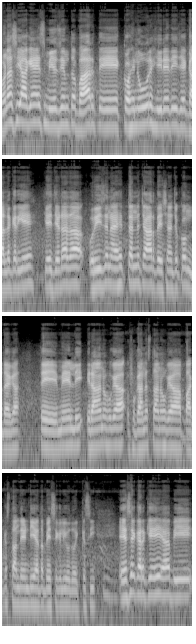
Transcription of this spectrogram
ਹੁਣ ਅਸੀਂ ਆ ਗਏ ਹਾਂ ਇਸ ਮਿਊਜ਼ੀਅਮ ਤੋਂ ਬਾਹਰ ਤੇ ਕੋਹਿਨੂਰ ਹੀਰੇ ਦੀ ਜੇ ਗੱਲ ਕਰੀਏ ਕਿ ਜਿਹੜਾ ਦਾ origin ਹੈ ਇਹ ਤਿੰਨ ਚਾਰ ਦੇਸ਼ਾਂ 'ਚ ਘੁੰਮਦਾ ਹੈਗਾ। ਤੇ ਮੇਨਲੀ ਈਰਾਨ ਹੋ ਗਿਆ ਅਫਗਾਨਿਸਤਾਨ ਹੋ ਗਿਆ ਪਾਕਿਸਤਾਨ ਤੇ ਇੰਡੀਆ ਤਾਂ ਬੇਸਿਕਲੀ ਉਦੋਂ ਇੱਕ ਸੀ। ਇਸੇ ਕਰਕੇ ਇਹ ਹੈ ਵੀ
